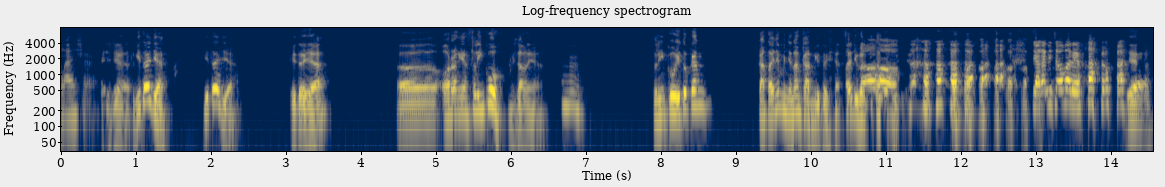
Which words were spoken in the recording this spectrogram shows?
Pleasure. pleasure. Gitu aja. Gitu aja. Itu ya. Eh, orang yang selingkuh misalnya. Mhm. Selingkuh itu kan katanya menyenangkan gitu ya. Saya juga Betul. tahu gitu ya. Jangan dicoba deh, Pak. Ya,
